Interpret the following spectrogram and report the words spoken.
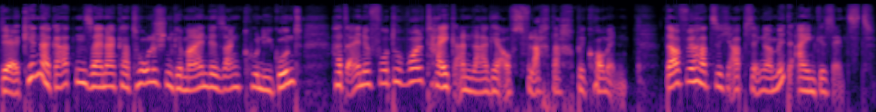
Der Kindergarten seiner katholischen Gemeinde St. Kunigund hat eine Photovoltaikanlage aufs Flachdach bekommen. Dafür hat sich Absänger mit eingesetzt.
